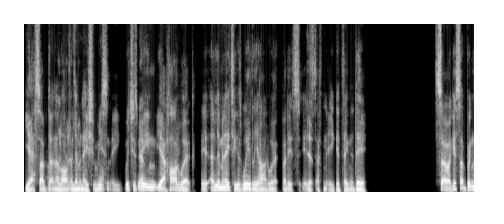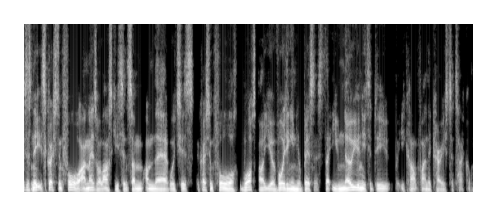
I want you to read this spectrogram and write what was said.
Yes, I've done a lot of elimination recently, which has yeah. been, yeah, hard work. It, eliminating is weirdly hard work, but it's, it's yeah. definitely a good thing to do. So I guess that brings us neatly to question four. I may as well ask you since I'm, I'm there, which is question four. What are you avoiding in your business that you know you need to do, but you can't find the courage to tackle?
